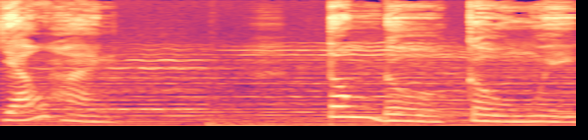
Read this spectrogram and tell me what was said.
giáo hoàng. Tông đồ cầu nguyện.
